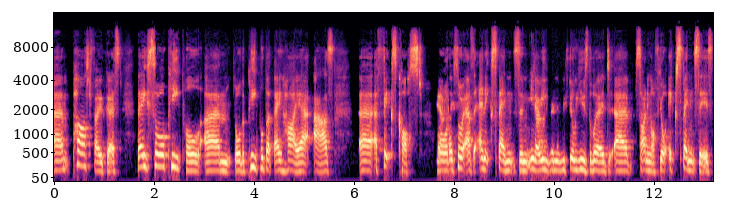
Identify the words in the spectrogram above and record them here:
um, past focused, they saw people um, or the people that they hire as uh, a fixed cost. Yeah. Or they saw it as an expense, and you know, yeah. even we still use the word uh, signing off your expenses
